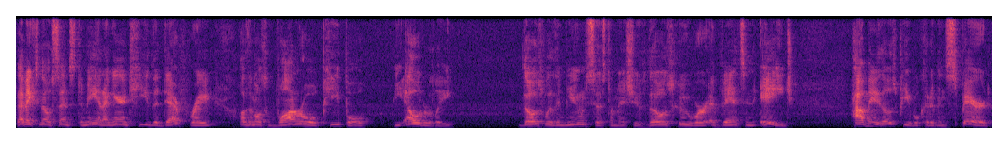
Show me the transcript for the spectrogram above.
That makes no sense to me, and I guarantee you the death rate of the most vulnerable people, the elderly, those with immune system issues, those who were advanced in age, how many of those people could have been spared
